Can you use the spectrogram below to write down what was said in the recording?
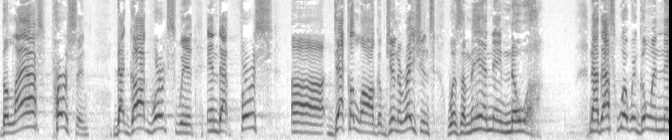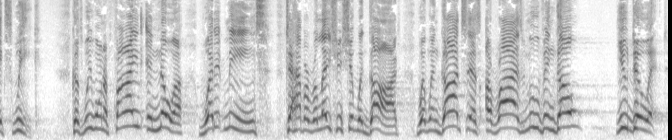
the last person that God works with in that first uh, decalogue of generations was a man named Noah. Now that's where we're going next week because we want to find in Noah what it means to have a relationship with God where when God says, arise, move, and go, you do it.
